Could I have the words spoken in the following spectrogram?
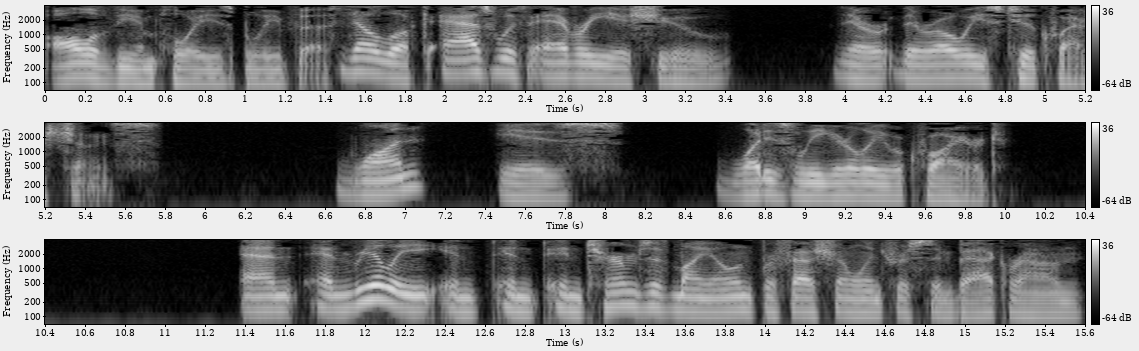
all of the employees believe this. No, look, as with every issue, there there are always two questions. One is what is legally required and, and really in, in, in terms of my own professional interest and background,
